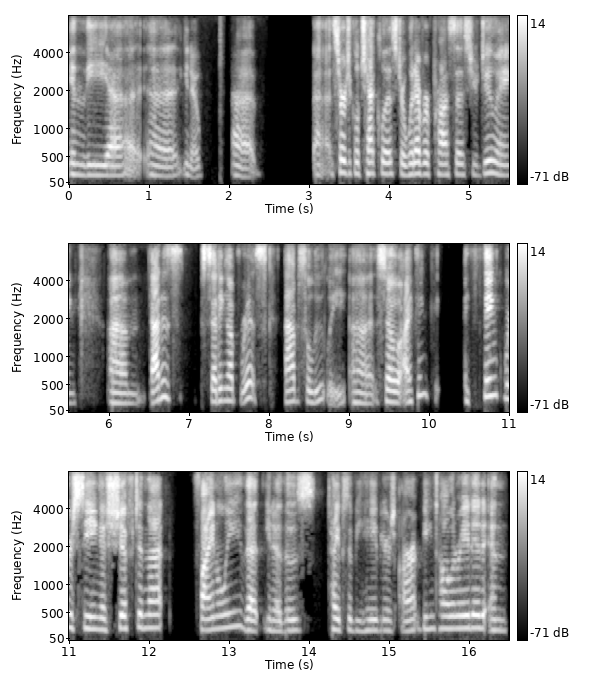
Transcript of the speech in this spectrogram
in the uh, uh, you know uh, uh, surgical checklist or whatever process you're doing, um, that is setting up risk. Absolutely. Uh, so I think I think we're seeing a shift in that finally. That you know those types of behaviors aren't being tolerated, and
